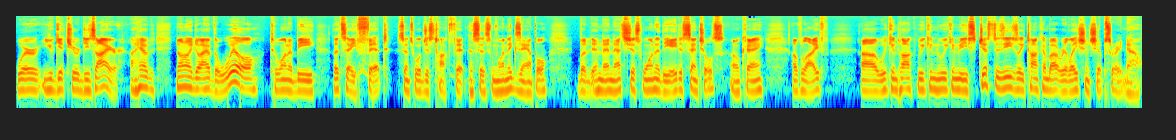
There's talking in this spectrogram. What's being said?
where you get your desire. I have not only do I have the will to want to be, let's say, fit, since we'll just talk fitness as one example, but and then that's just one of the eight essentials, okay, of life. Uh, we can talk. We can we can be just as easily talking about relationships right now,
